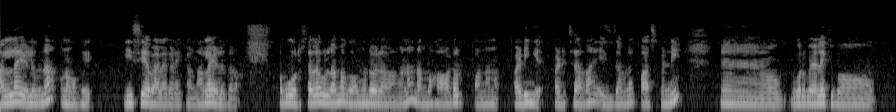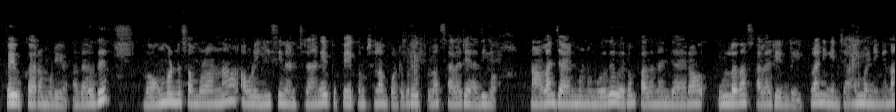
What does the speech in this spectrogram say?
நல்லா எழுதுனா நமக்கு ஈஸியாக வேலை கிடைக்கும். நல்லா எழுதணும். அப்போ ஒரு செலவு இல்லாமல் கவர்மெண்ட் வேலை வாங்கினா நம்ம ஹார்ட் ஒர்க் பண்ணணும். படிங்க. படித்தா தான் எக்ஸாமில் பாஸ் பண்ணி ஒரு வேலைக்கு போ போய் உட்கார முடியும். அதாவது கவர்மெண்ட் சம்பளம்னா அவ்வளோ ஈஸி நினச்சிட்டாங்க இப்போ பே கமிஷன்லாம் போட்ட பிறகு இப்போலாம் சேலரி அதிகம். நான்லாம் ஜாயின் பண்ணும்போது வெறும் பதினஞ்சாயிரம் உள்ளே தான் சேலரி இருந்தது இப்போலாம் நீங்கள் ஜாயின் பண்ணிங்கன்னா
